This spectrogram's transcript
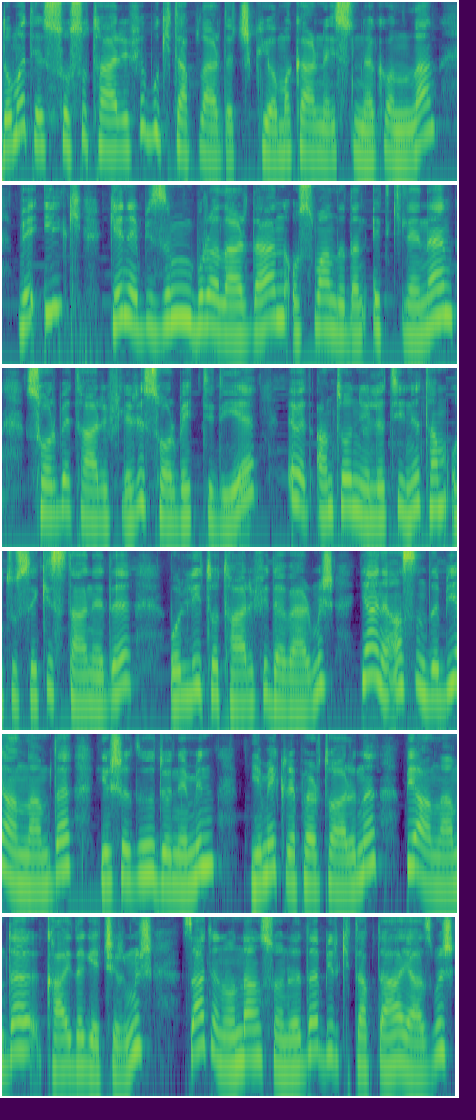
domates sosu tarifi bu kitaplarda çıkıyor makarna üstüne konulan ve ilk gene bizim buralardan Osmanlı'dan etkilenen sorbe tarifleri sorbetti diye. Evet Antonio Latini tam 38 tane de bollito tarifi de vermiş. Yani aslında bir anlamda yaşadığı dönemin yemek repertuarını bir anlamda kayda geçirmiş. Zaten ondan sonra da bir kitap daha yazmış.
